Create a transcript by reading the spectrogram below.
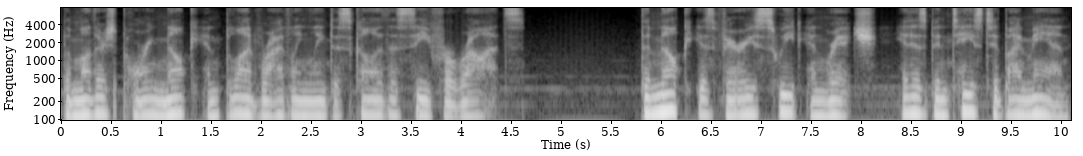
the mothers pouring milk and blood rivalingly discolor the sea for rods. The milk is very sweet and rich. It has been tasted by man.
